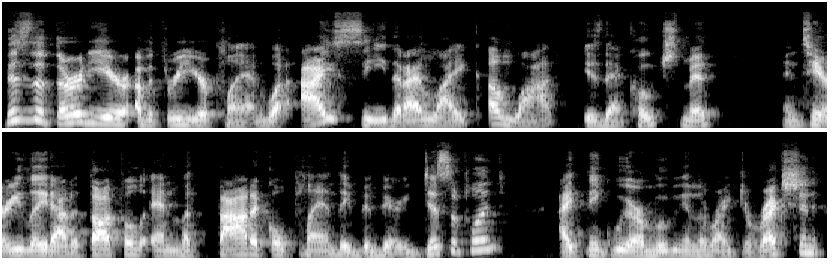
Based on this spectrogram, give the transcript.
this is the third year of a three year plan. What I see that I like a lot is that Coach Smith and Terry laid out a thoughtful and methodical plan. They've been very disciplined. I think we are moving in the right direction.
